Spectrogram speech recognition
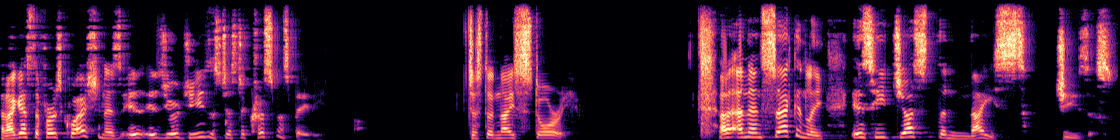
And I guess the first question is Is your Jesus just a Christmas baby? Just a nice story? And then, secondly, is he just the nice Jesus?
